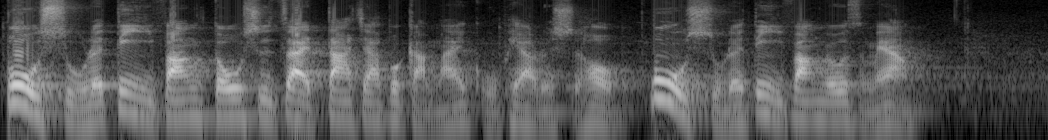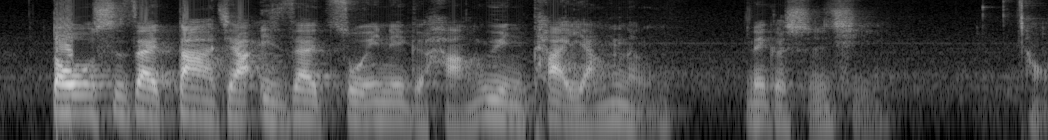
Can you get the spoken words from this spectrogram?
部署的地方都是在大家不敢买股票的时候，部署的地方都是怎么样？都是在大家一直在追那个航运、太阳能那个时期。好，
